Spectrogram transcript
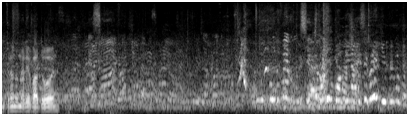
Entrando no elevador. Segura aqui, por favor.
